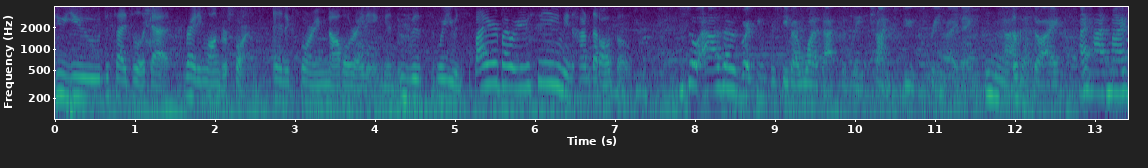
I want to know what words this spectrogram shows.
do you decide to look at writing longer form and exploring novel writing? And was were you inspired by what you were seeing? I mean, how did that all go? So as I was working for Steve, I was actively trying to do screenwriting. Um, okay. So I, I had my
